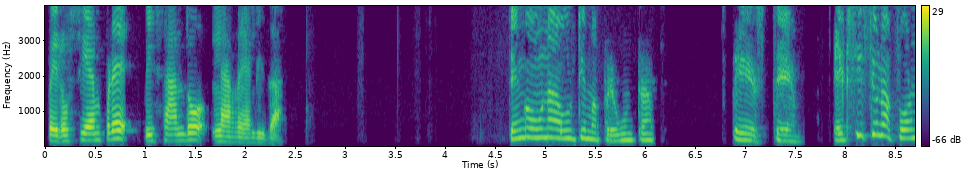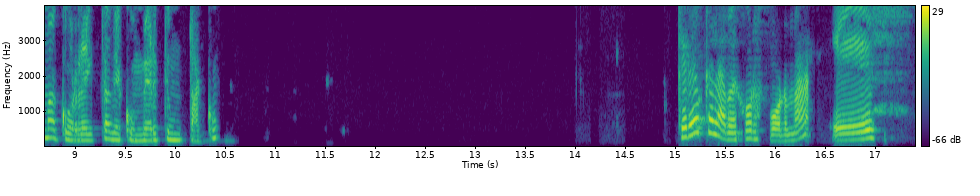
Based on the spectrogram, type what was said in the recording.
pero siempre pisando la realidad. Tengo una última pregunta. Este, ¿existe una forma correcta de comerte un taco? Creo que la mejor forma es,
